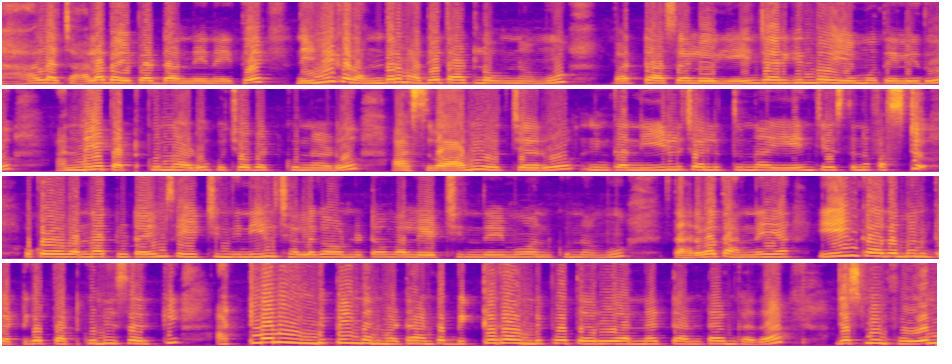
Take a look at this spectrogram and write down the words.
చాలా చాలా భయపడ్డాను నేనైతే. నేనే కదా అందరం అదే థాట్లో ఉన్నాము. బట్ అసలు ఏం జరిగిందో ఏమో తెలీదు. అన్నయ్య పట్టుకున్నాడు కూర్చోబెట్టుకున్నాడు. ఆ స్వామి వచ్చారు. ఇంకా నీళ్ళు చల్లుతున్నా ఏం చేస్తున్నా ఫస్ట్ ఒక వన్ ఆర్ టూ టైమ్స్ ఏడ్చింది. నీళ్ళు చల్లగా ఉండటం వల్ల ఏడ్చిందేమో అనుకున్నాము. తర్వాత అన్నయ్య ఏం కాదమ్మా గట్టిగా పట్టుకునేసరికి అట్లానే ఉండిపోయింది అనమాట అంటే బిక్కగా ఉండిపోతారు అన్నట్టు అంటాం కదా. జస్ట్ మేము ఫోన్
